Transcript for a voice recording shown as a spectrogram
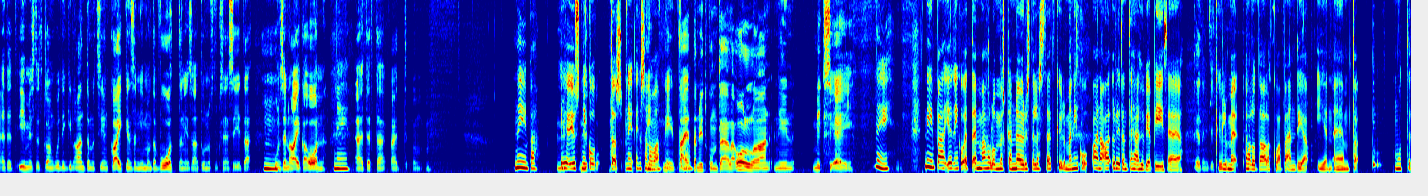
että, että ihmiset, jotka on kuitenkin antanut siihen kaikkensa niin monta vuotta, niin saa tunnustuksen siitä, mm. kun sen aika on. Niin. Että, että, että, Niinpä. Nyt, ja just nyt, niin kuin tos, niin, eikö sano niin, vaan? Niin, tai että nyt kun täällä ollaan, niin miksi ei? Niin, niinpä. Ja niin kuin, että en mä halua myöskään nöyristellä sitä, että kyllä mä niin kuin aina yritän tehdä hyviä biisejä. Ja Tietenkin. Kyllä me halutaan olla kova bändi ja INE, mutta, mutta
